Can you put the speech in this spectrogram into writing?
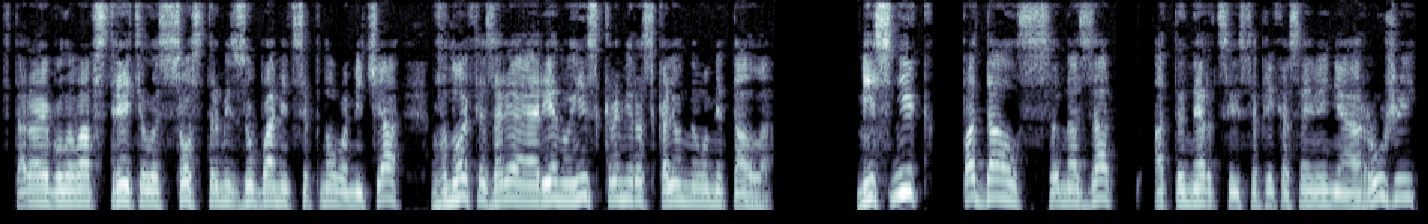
Вторая булава встретилась с острыми зубами цепного меча, вновь озаряя арену искрами раскаленного металла. Мясник подался назад от инерции соприкосновения оружий,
